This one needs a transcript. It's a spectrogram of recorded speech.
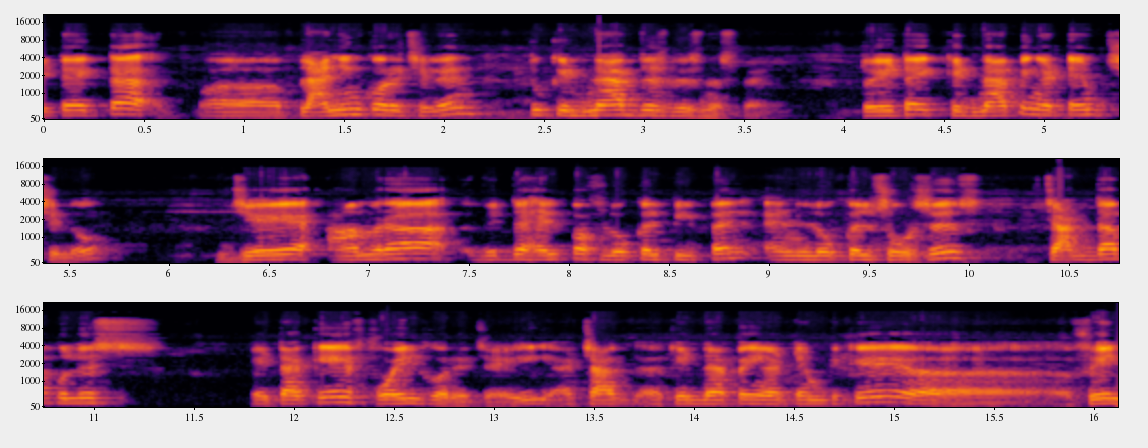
এটা একটা প্ল্যানিং করেছিলেন টু কিডন্যাপ দিস বিজনেসম্যান তো এটা কিডন্যাপিং অ্যাটেম্প ছিল যে আমরা with the help of local people and local sources Chakdah police এটাকে ফয়েল করেছে। এই কিডন্যাপিং অ্যাটেম্পটকে ফেল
